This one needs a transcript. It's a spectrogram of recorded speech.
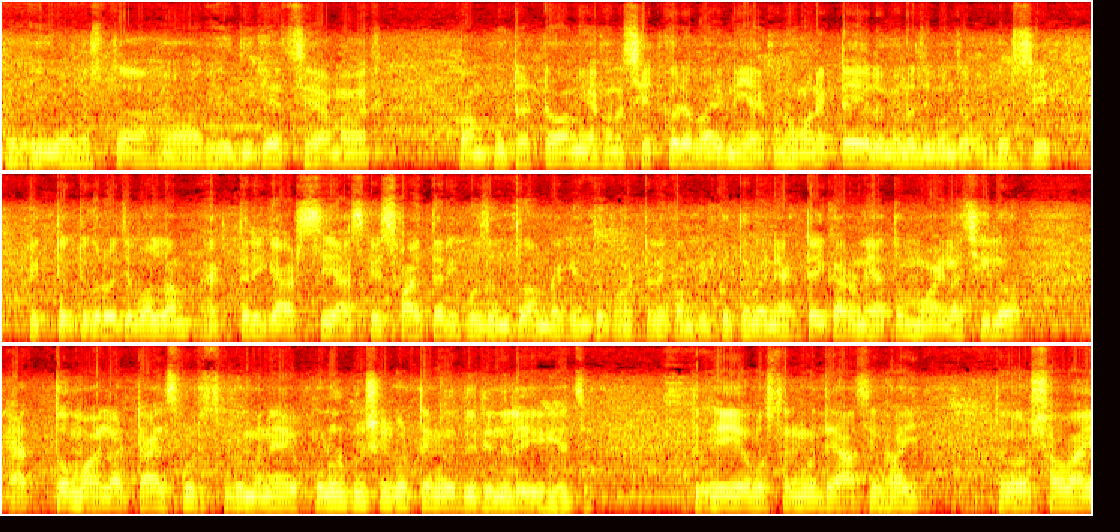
তো এই অবস্থা, আর এদিকে হচ্ছে আমার কম্পিউটারটাও আমি এখনও সেট করে পারিনি এখনও অনেকটাই এলোমেলো জীবনযাপন করছি। একটু একটু করে ওই যে বললাম, এক তারিখে আসছি, আজকে ছয় তারিখ পর্যন্ত আমরা কিন্তু ঘরটাতে কমপ্লিট করতে পারিনি। একটাই কারণে এত ময়লা ছিল, এত ময়লা টাইলস মানে ফ্লোর পরিষ্কার করতে আমাদের দুই দিনে লেগে গেছে। তো এই অবস্থার মধ্যে আছি ভাই। তো সবাই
